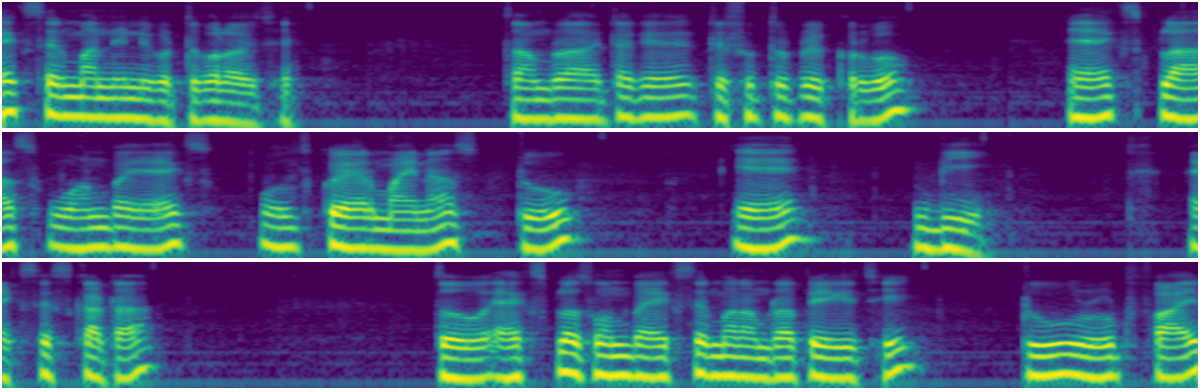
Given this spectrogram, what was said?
এক্সের মান নির্ণয় করতে বলা হয়েছে। তো আমরা এটাকে একটা সূত্র প্রয়োগ করব। X plus one by x whole square minus two a b x x কাটা তো এক্স প্লাস ওয়ান বাই এক্সের মান আমরা পেয়ে গেছি two root five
